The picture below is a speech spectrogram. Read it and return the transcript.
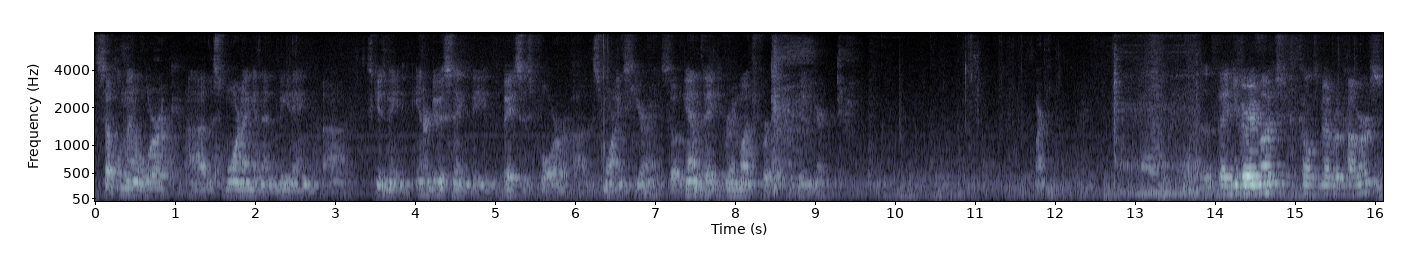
supplemental work uh, this morning and then leading, uh, excuse me, introducing the the basis for uh, this morning's hearing. So again, thank you very much for for being here. Mark? Thank you very much, Councilmember Commers.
